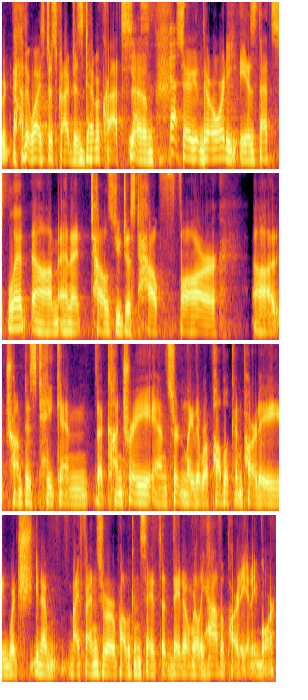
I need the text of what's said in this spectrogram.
otherwise described as Democrats. Yes. Um, yes. So there already is that split. Um, and it tells you just how far uh, Trump has taken the country and certainly the Republican Party, which, you know, my friends who are Republicans say that they don't really have a party anymore.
